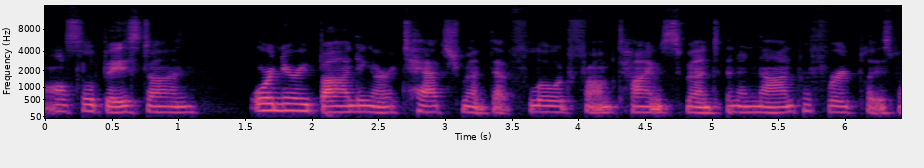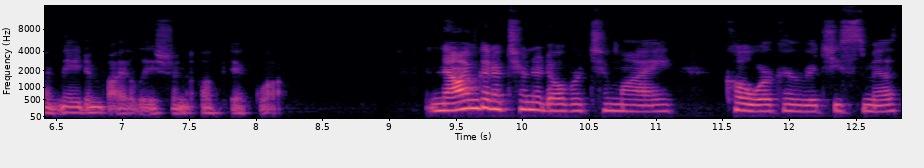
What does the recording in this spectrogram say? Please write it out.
also based on ordinary bonding or attachment that flowed from time spent in a non preferred placement made in violation of ICWA. Now I'm going to turn it over to my coworker, Richie Smith,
